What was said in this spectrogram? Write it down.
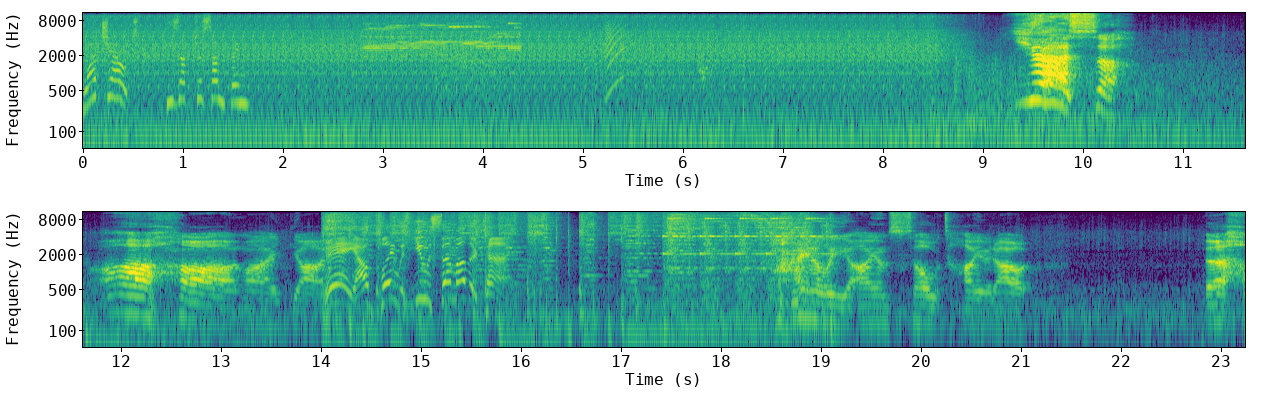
Watch out. He's up to something. Yes! Oh, my god. Hey, I'll play with you some other time. Finally, I am so tired out. Ugh,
